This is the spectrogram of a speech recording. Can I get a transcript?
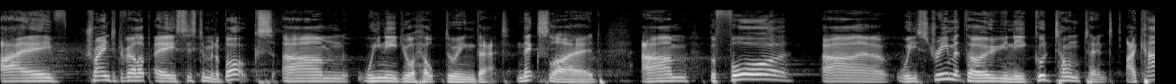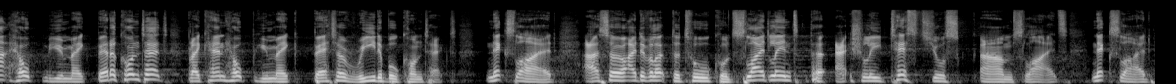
I've trying to develop a system in a box. Um, we need your help doing that. Next slide. Um, before uh, we stream it though, you need good content. I can't help you make better content, but I can help you make better readable content. Next slide. Uh, so I developed a tool called SlideLint that actually tests your um, slides. Next slide.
